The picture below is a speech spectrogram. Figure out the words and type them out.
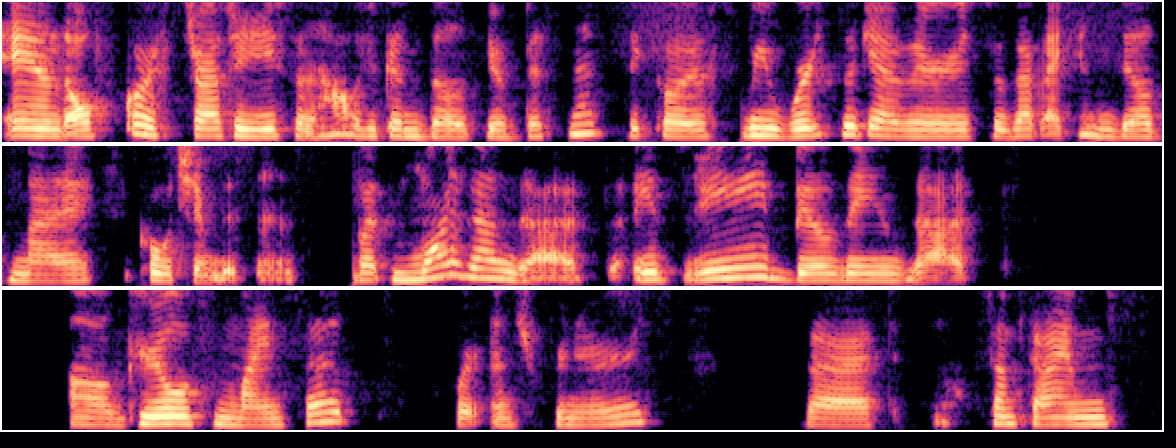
and, of course, strategies on how you can build your business because we work together so that I can build my coaching business. But more than that, it's really building that uh, growth mindset for entrepreneurs that sometimes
